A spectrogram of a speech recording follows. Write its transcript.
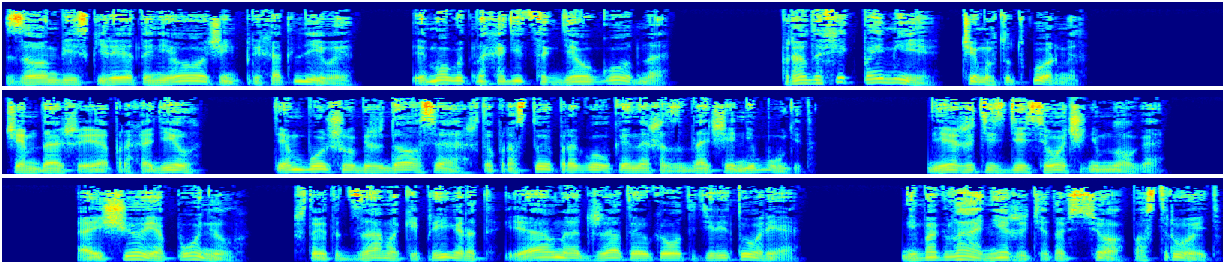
Зомби и скелеты не очень прихотливы и могут находиться где угодно. Правда, фиг пойми, чем их тут кормят. Чем дальше я проходил, тем больше убеждался, что простой прогулкой наша задача не будет. Нежити здесь очень много. А еще я понял, что этот замок и пригород явно отжатая у кого-то территория. Не могла нежить это все построить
